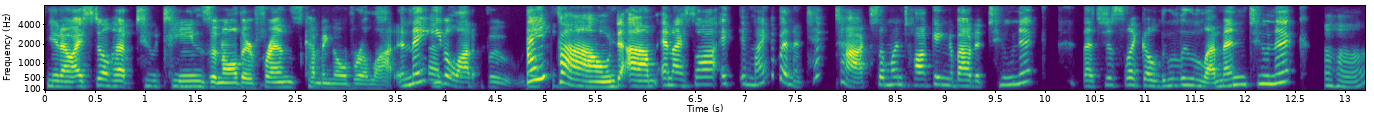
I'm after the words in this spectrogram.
you know, I still have two teens and all their friends coming over a lot, and they That's eat a lot of food. I found, um, and I saw it, it might have been a TikTok, someone talking about a tunic that's just like a Lululemon tunic. Uh-huh.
